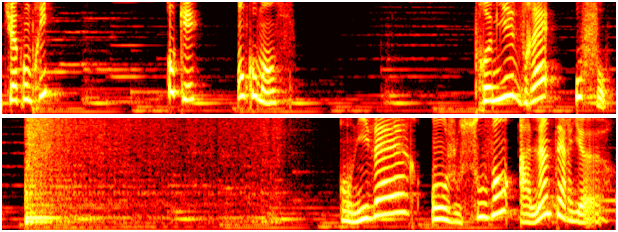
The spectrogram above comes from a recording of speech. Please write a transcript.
Tu as compris? Ok, on commence. Premier vrai ou faux? En hiver, on joue souvent à l'intérieur.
